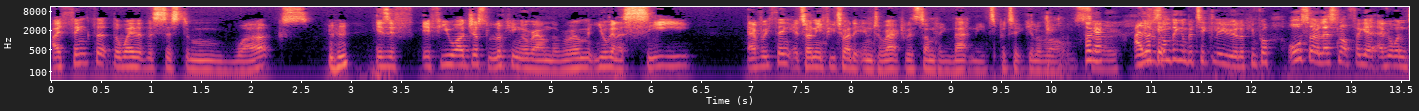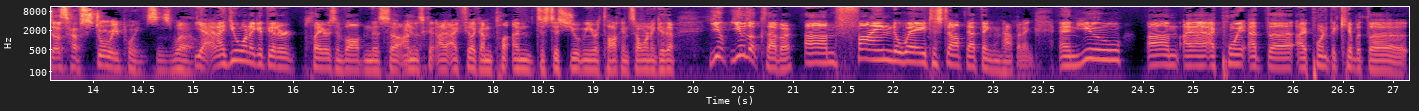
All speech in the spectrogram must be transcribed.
I think that the way that the system works Mhm. is if if you are just looking around the room, you're going to see everything. It's only if you try to interact with something that needs particular roles. Okay. So, I look at- something in particular you're looking for? Also, let's not forget everyone does have story points as well. Yeah, and I do want to get the other players involved in this, so I'm just gonna, I I feel like I'm pl- I'm just just you and me were talking, so I want to get them. You you look clever. Um, find a way to stop that thing from happening. And you, um, I- I, point at the I point at the kid with the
